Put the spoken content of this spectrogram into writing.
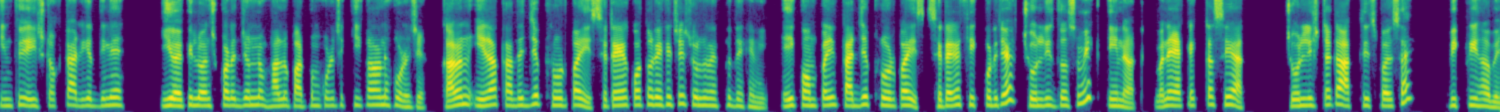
কিন্তু এই স্টকটা আজকের দিনে ইউআইপি লঞ্চ করার জন্য ভালো পারফর্ম করেছে। কি কারণে করেছে? কারণ এরা তাদের যে ফ্লোর প্রাইস সেটাকে কত রেখেছে চলুন একটু দেখে নিই। এই কোম্পানির তার যে ফ্লোর প্রাইস সেটাকে ঠিক করেছে চল্লিশ দশমিক তিন আট মানে এক একটা শেয়ার চল্লিশ টাকা আটত্রিশ পয়সায় বিক্রি হবে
